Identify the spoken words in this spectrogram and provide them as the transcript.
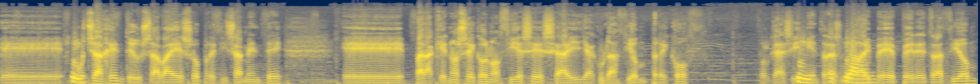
eh, mucha gente usaba eso precisamente eh, para que no se conociese esa eyaculación precoz porque así mientras no hay penetración,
